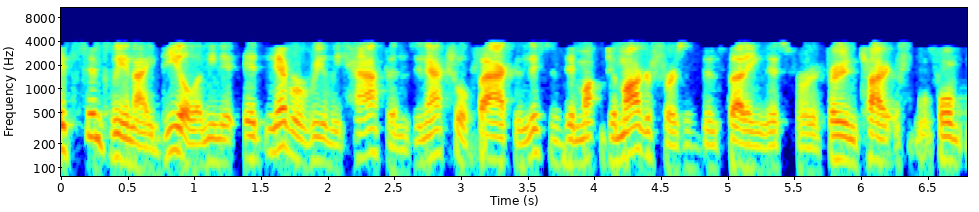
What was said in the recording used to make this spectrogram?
it's simply an ideal. I mean, it, it never really happens. In actual fact, and this is demo- demographers have been studying this for for entire for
